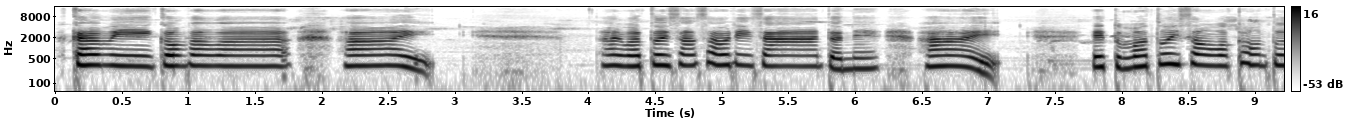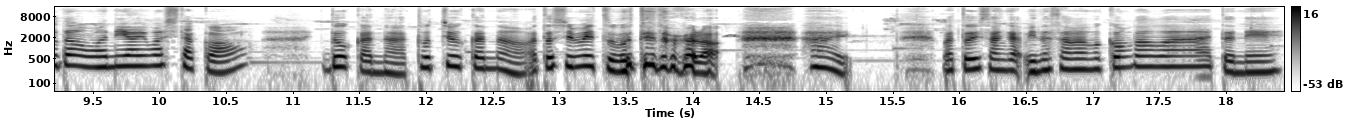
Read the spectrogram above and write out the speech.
深みん、こんばんは。はい。はい、まといさん、サオリンさんとね。はい。えっと、まといさんはカウントダウン間に合いましたか？どうかな？途中かな？私目つぶってたから。はい。まといさんが、皆様もこんばんは、とね。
